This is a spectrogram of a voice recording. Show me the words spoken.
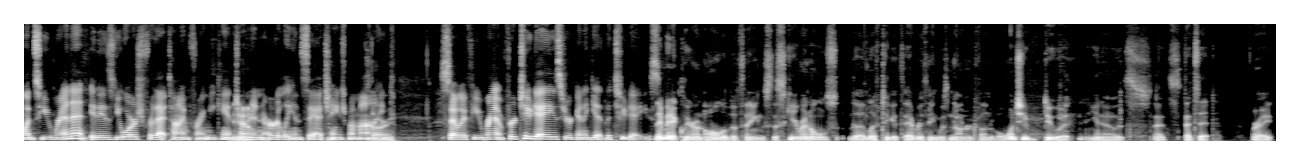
once you rent it, it is yours for that time frame. You can't turn Yeah. in early and say I changed my mind. Sorry. So if you rent for two days, you're going to get the two days. They made it clear on all of the things: the ski rentals, the lift tickets, everything was non-refundable. Once you do it, you know it's that's that's it, right?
